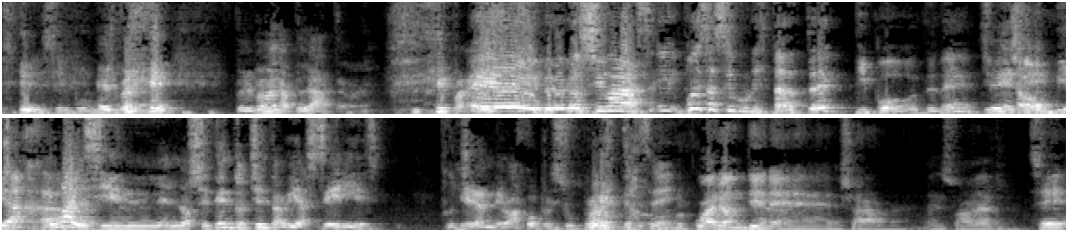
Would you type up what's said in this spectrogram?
Sí, sí, por el, mucho pero el problema es la plata, ¿eh? Para eso. Eh, pero lo llevas. Eh, Puedes hacer un Star Trek tipo, ¿entendés? Tipo, chabón sí. viaja. Igual, si en, en los 70, 80 había series que eran de bajo presupuesto. Sí. Cuarón tiene ya en su haber Sí,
